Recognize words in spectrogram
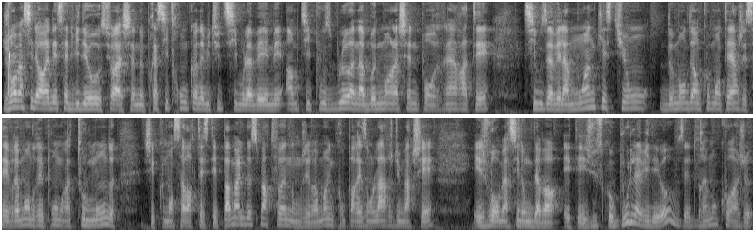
Je vous remercie d'avoir aidé cette vidéo sur la chaîne Presse Citron. Comme d'habitude, si vous l'avez aimé, un petit pouce bleu, un abonnement à la chaîne pour rien rater. Si vous avez la moindre question, demandez en commentaire. J'essaie vraiment de répondre à tout le monde. J'ai commencé à avoir testé pas mal de smartphones, donc j'ai vraiment une comparaison large du marché. Et je vous remercie donc d'avoir été jusqu'au bout de la vidéo. Vous êtes vraiment courageux.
